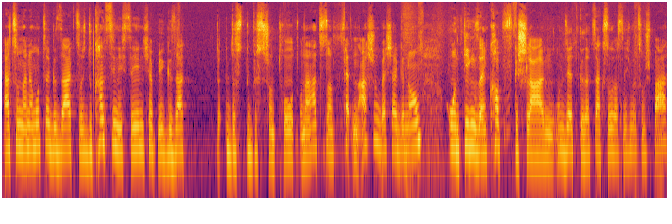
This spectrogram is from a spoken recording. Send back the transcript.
er hat zu meiner Mutter gesagt, so, du kannst sie nicht sehen. Ich habe ihr gesagt, dass du bist schon tot. Und dann hat sie so einen fetten Aschenbecher genommen und gegen seinen Kopf geschlagen. Und sie hat gesagt, sag sowas nicht mehr zum Spaß.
